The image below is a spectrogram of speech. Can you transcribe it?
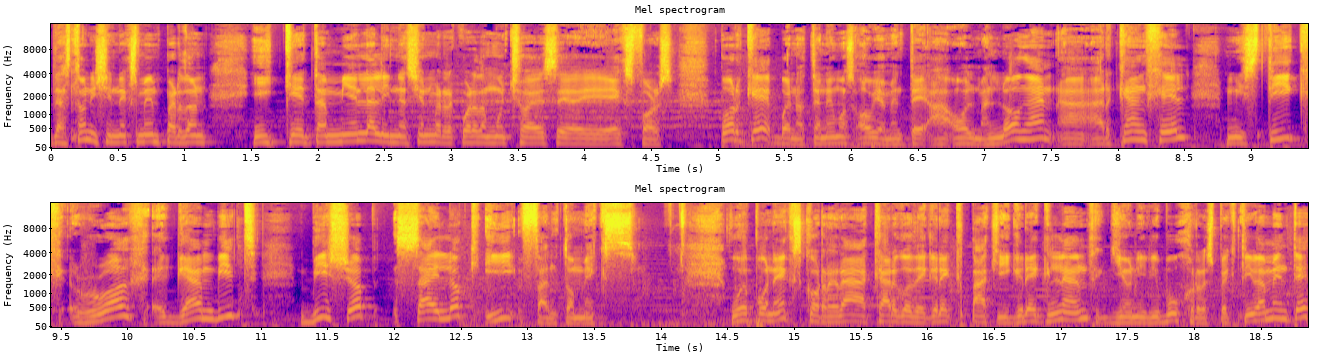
de Astonishing X-Men, perdón, y que también la alineación me recuerda mucho a ese X-Force. Porque, bueno, tenemos obviamente a Old Man Logan, a Arcángel, Mystique, Rogue, Gambit, Bishop, Psylocke y Phantomex. Weapon X correrá a cargo de Greg Pak y Greg Land, guion y dibujo respectivamente,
